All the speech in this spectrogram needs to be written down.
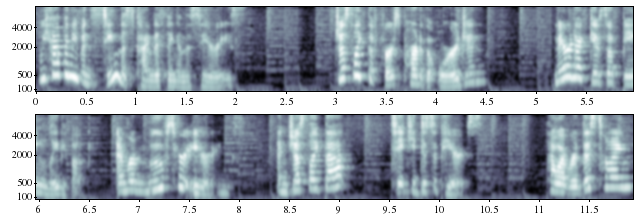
we haven't even seen this kind of thing in the series. Just like the first part of the origin, Marinette gives up being Ladybug and removes her earrings, and just like that, Tikki disappears. However, this time,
